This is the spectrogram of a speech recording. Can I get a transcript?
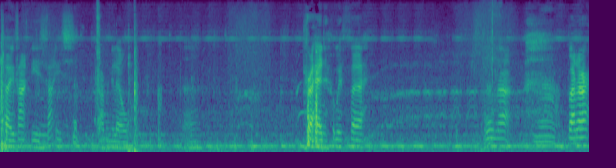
So that is that is grabbing a little uh, bread with uh, walnut butter,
